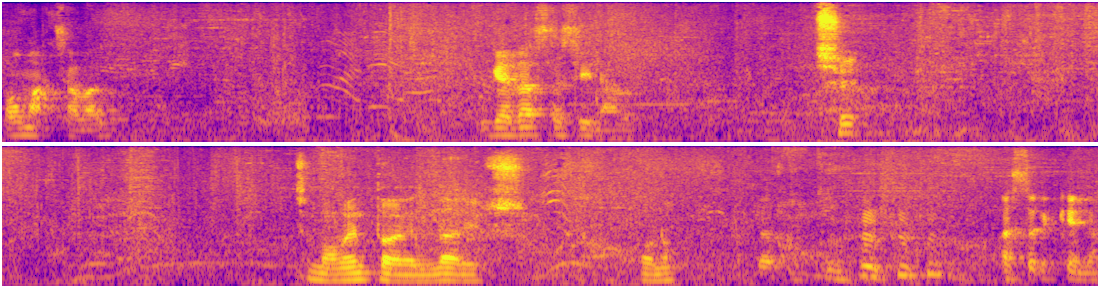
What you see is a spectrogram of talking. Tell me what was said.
Toma, chaval. Queda asesinado. Sí. Es el momento del Darius. ¿O no? Va a ser que no.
